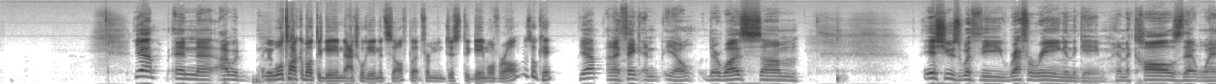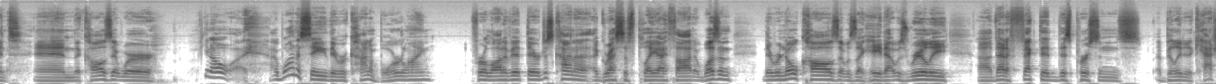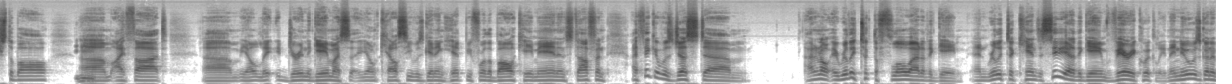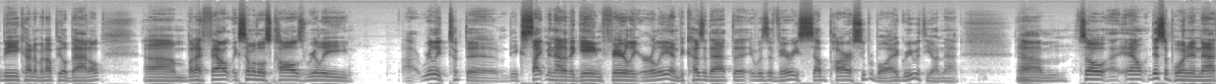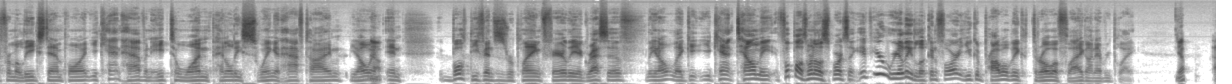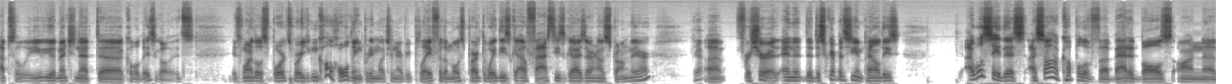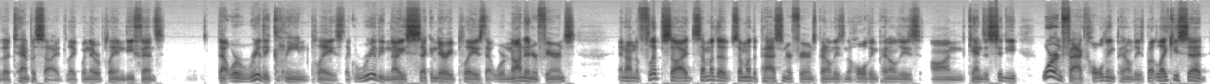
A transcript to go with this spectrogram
Yeah, and uh, I would. I mean, we'll talk about the game, actual game itself, but from just the game overall, it was okay. Yeah, and I think, and you know, there was some issues with the refereeing in the game and the calls that went and the calls that were, you know, I, I want to say they were kind of borderline for a lot of it. They were just kind of aggressive play. I thought it wasn't. There were no calls that was like, hey, that was really uh, that affected this person's ability to catch the ball. Mm-hmm. Um, I thought, um, you know, late, during the game, I saw, you know, Kelce was getting hit before the ball came in and stuff. And I think it was just, um, I don't know, it really took the flow out of the game and really took Kansas City out of the game very quickly. They knew it was going to be kind of an uphill battle. Um, but I felt like some of those calls really, uh, really took the the excitement out of the game fairly early, and because of that, the, it was a very subpar Super Bowl. I agree with you on that. Yeah. Um, so uh, you know, disappointed in that from a league standpoint. You can't have an eight to one penalty swing at halftime. You know, no. and, and both defenses were playing fairly aggressive. You know, like you can't tell me football is one of those sports. Like if you're really looking for it, you could probably throw a flag on every play. Absolutely. You, you had mentioned that uh, a couple days ago. It's it's one of those sports where you can call holding pretty much on every play for the most part. The way these how fast these guys are and how strong they are. Yeah, uh, for sure. And the, the discrepancy in penalties I will say this: I saw a couple of uh, batted balls on uh, the Tampa side, like when they were playing defense, that were really clean plays, like really nice secondary plays that were not interference. And on the flip side, some of the some of the pass interference penalties and the holding penalties on Kansas City were in fact holding penalties. But like you said,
